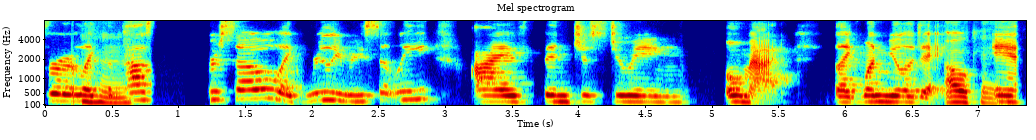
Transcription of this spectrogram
for like mm-hmm. the past or so like really recently i've been just doing omad like one meal a day okay and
